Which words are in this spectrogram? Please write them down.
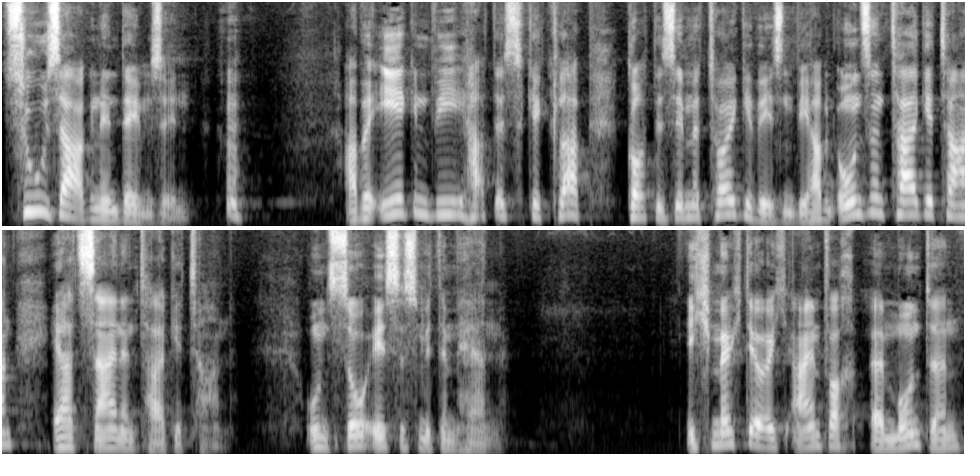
Zusagen in dem Sinn. Aber irgendwie hat es geklappt. Gott ist immer treu gewesen. Wir haben unseren Teil getan, er hat seinen Teil getan. Und so ist es mit dem Herrn. Ich möchte euch einfach ermuntern,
